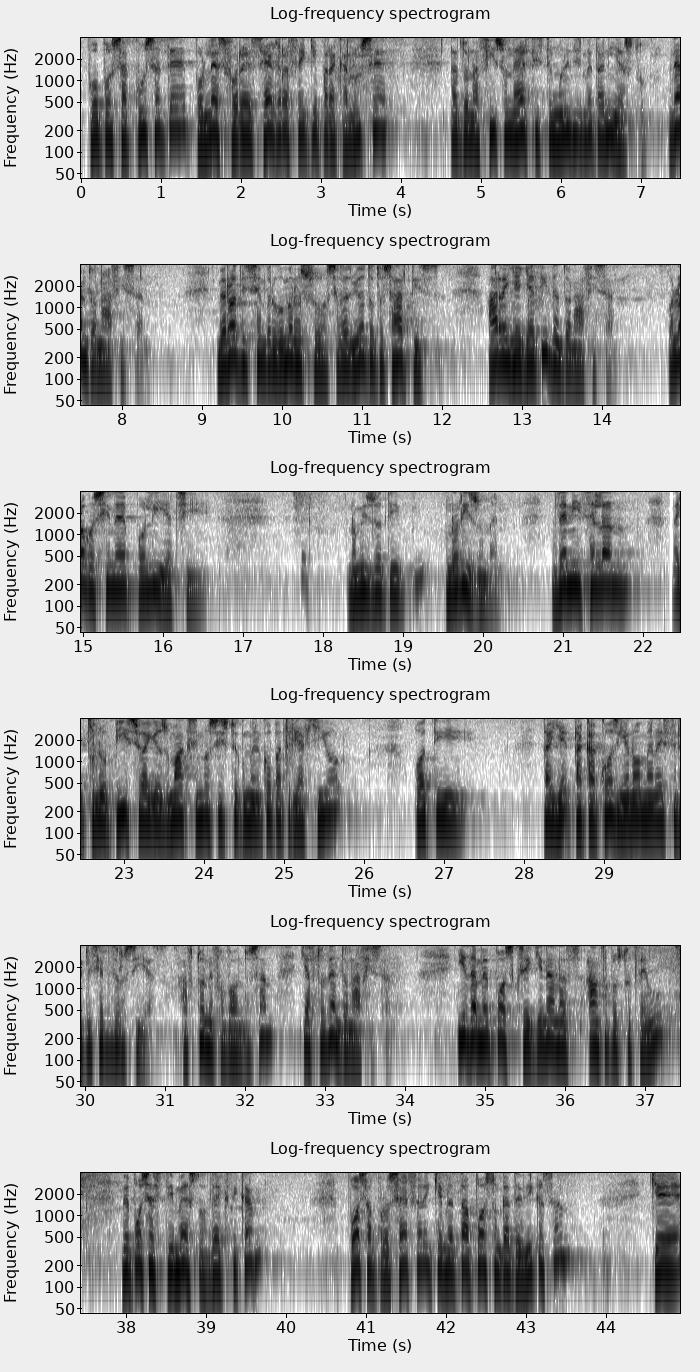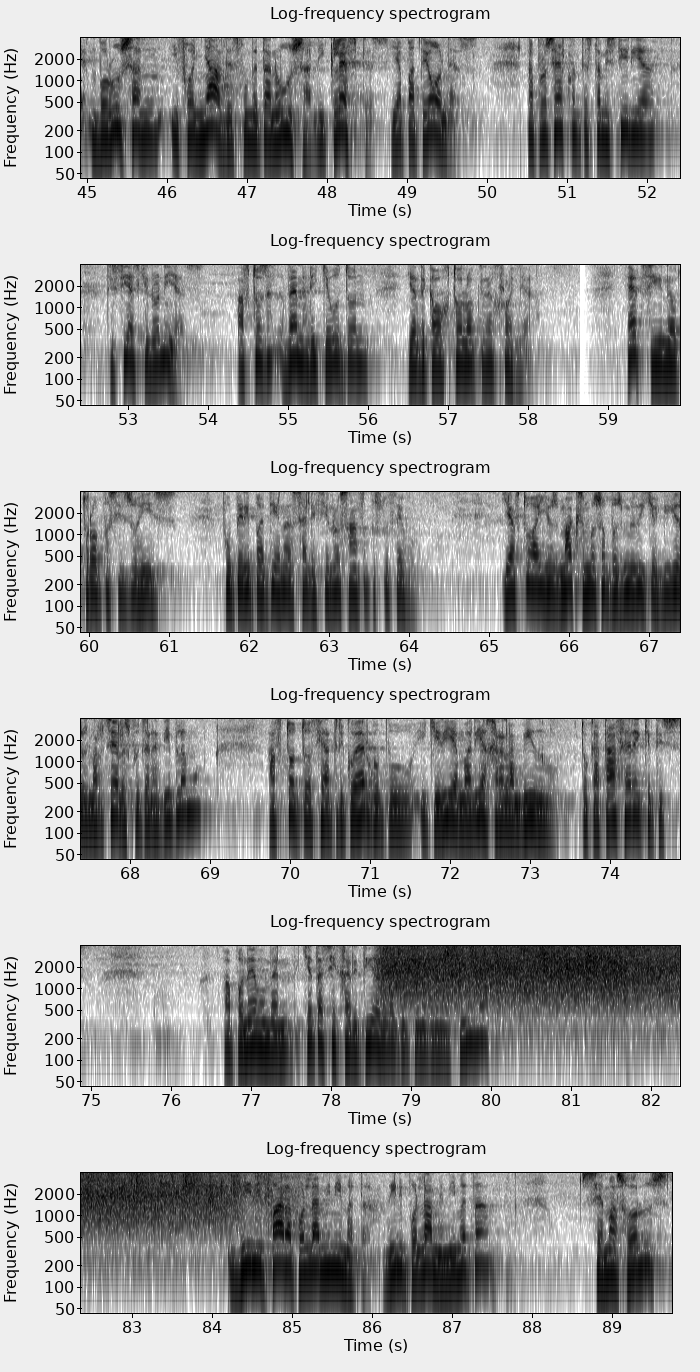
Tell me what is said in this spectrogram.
που όπως ακούσατε πολλές φορές έγραφε και παρακαλούσε να τον αφήσουν να έρθει στη Μονή της Μετανοίας του. Δεν τον άφησαν. Με ρώτησε προηγουμένως ο Σεβασμιότατος Άρτης Άραγε γιατί δεν τον άφησαν. Ο λόγος είναι πολύ έτσι, νομίζω ότι γνωρίζουμε. Δεν ήθελαν να κοινοποιήσει ο Άγιος Μάξιμος στο Οικουμενικό Πατριαρχείο ότι τα, τα κακώς γενόμενα στην Εκκλησία της Ρωσίας. Αυτό εφοβόντουσαν και αυτό δεν τον άφησαν. Είδαμε πώς ξεκινά ένας άνθρωπος του Θεού με πόσες τιμές τον δέχτηκαν πόσα προσέφερε και μετά πώς τον κατεδίκασαν και μπορούσαν οι φωνιάδες που μετανοούσαν, οι κλέφτες, οι απατεώνες να προσέρχονται στα μυστήρια της θείας Κοινωνίας. Αυτός δεν δικαιούντον για 18 ολόκληρα χρόνια. Έτσι είναι ο τρόπος της ζωής που περιπατεί ένας αληθινός άνθρωπος του Θεού. Γι' αυτό ο Άγιος Μάξιμος, όπως μου είπε και ο κύριος Μαρτσέλος που ήταν δίπλα μου, αυτό το θεατρικό έργο που η κυρία Μαρία Χαραλαμπίδου το κατάφερε και της απονέμουμε και τα συγχαρητήρια αλλά και την ευγνωμοσύνη μας. Δίνει πάρα πολλά μηνύματα. Δίνει πολλά μηνύματα σε εμάς όλους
